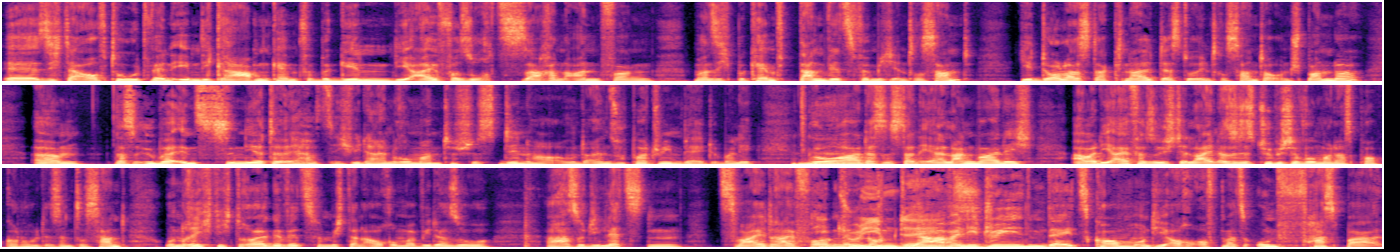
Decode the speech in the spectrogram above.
äh, sich da auftut, wenn eben die Grabenkämpfe beginnen, die Eifersuchtssachen anfangen, man sich bekämpft, dann wird's für mich interessant. Je doller es da knallt, desto interessanter und spannender. Ähm, das überinszenierte, er hat sich wieder ein romantisches Dinner und ein super Dream Date überlegt. Boah, das ist dann eher langweilig, aber die Eifersüchteleien, also das Typische, wo man das Popcorn holt, ist interessant. Und richtig dröge wird's für mich dann auch immer wieder so, ja, so die letzten zwei, drei Folgen. wenn Dream noch, Ja, Dates. wenn die Dream Dates kommen und die auch oftmals unfassbar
